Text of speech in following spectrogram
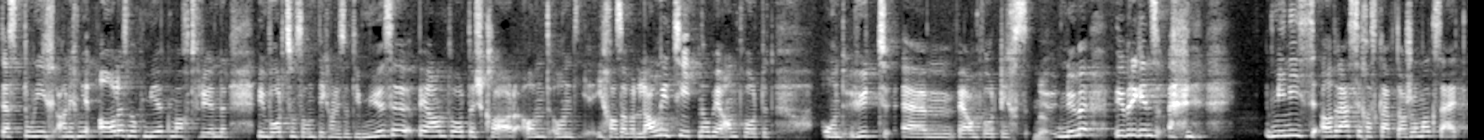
Das tue ich, habe ich mir alles noch Mühe gemacht früher. Beim Wort zum Sonntag habe ich so die Müse beantwortet, ist klar. Und, und ich habe es aber lange Zeit noch beantwortet. Und heute ähm, beantworte ich es ja. nicht mehr. Übrigens, meine Adresse, ich habe es glaube ich da schon mal gesagt,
